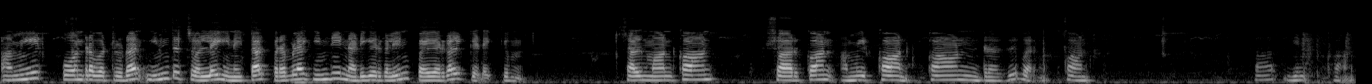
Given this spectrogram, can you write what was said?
அமீர் போன்றவற்றுடன் இந்த சொல்லை இணைத்தால் பிரபல ஹிந்தி நடிகர்களின் பெயர்கள் கிடைக்கும். சல்மான் கான் ஷாருக் கான் அமீர் கான் கான்றது வரும். கான். இன் கான்.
